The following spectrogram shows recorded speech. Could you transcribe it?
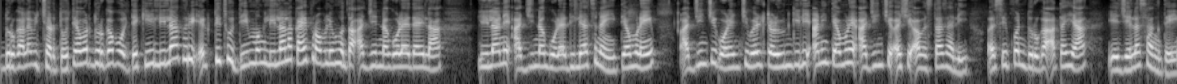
दुर्गाला विचारतो. त्यावर दुर्गा बोलते की लीला घरी एकटीच होती. मग लीलाला काय प्रॉब्लेम होता आजींना गोळ्या द्यायला? लीलाने आजींना गोळ्या दिल्याच नाही. त्यामुळे आजींची गोळ्यांची वेळ टळून गेली आणि त्यामुळे आजींची अशी अवस्था झाली. असे पण दुर्गा आता ह्या एजेला सांगते.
